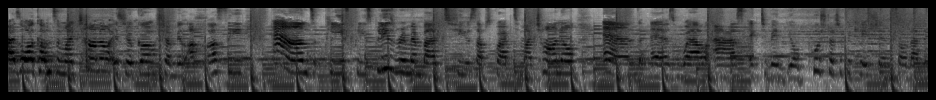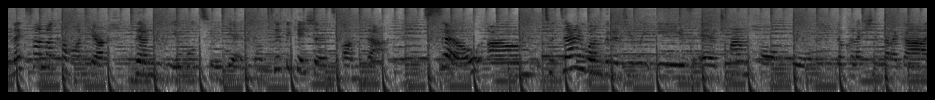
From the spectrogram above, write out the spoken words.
guys welcome to my channel. It's your girl Shamil Agosi and please please please remember to subscribe to my channel and as well as activate your push notification so that the next time I come on here then you'll be able to get notifications on that. So um, today what I'm gonna do is a try on haul for the collection that I got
